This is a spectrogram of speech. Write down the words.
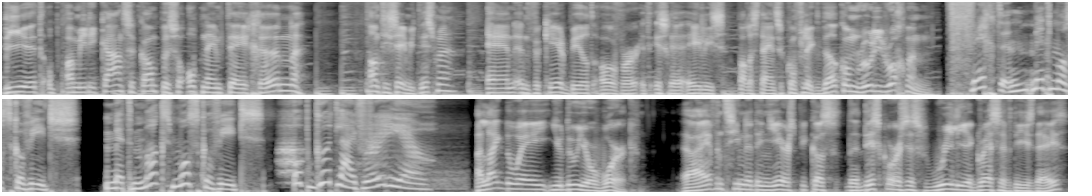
die het op Amerikaanse campussen opneemt tegen antisemitisme en een verkeerd beeld over het Israëlisch-Palestijnse conflict. Welkom Rudy Rochman. Vechten met Moskowitz. Met Max Moskowitz. Op Good Life Radio. I like the way you do your work. I haven't seen it in years because the discourse is really aggressive these days,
